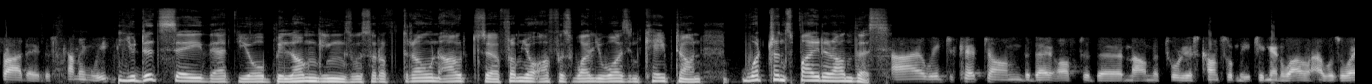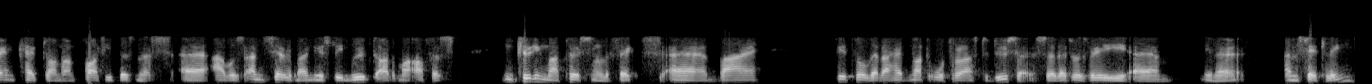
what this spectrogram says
Friday this coming week. You did say that your belongings were sort of thrown out uh, from your office while you was in Cape Town. What transpired around this? I went to Cape Town the day after the now notorious council meeting, and while I was away in Cape Town on party business, uh, I was unceremoniously moved out of my office, including my personal effects, uh, by people that I had not authorized to do so. So that was very, um, you know, unsettling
